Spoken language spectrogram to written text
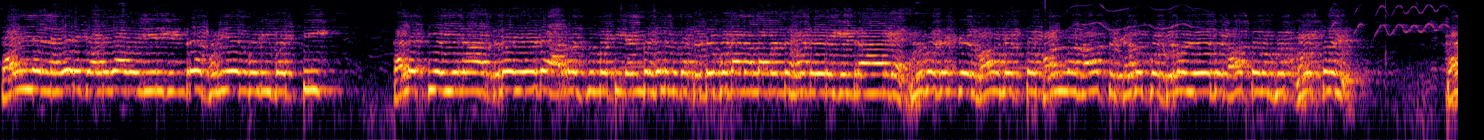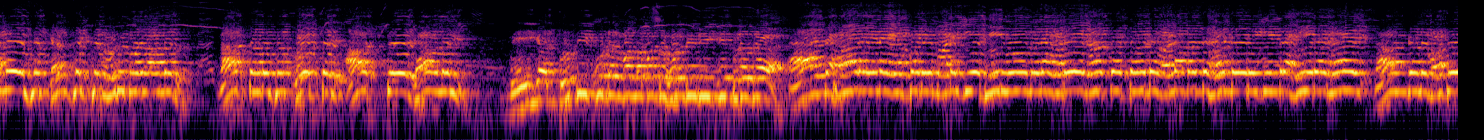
கல்லல் நகருக்கு அருகாமையில் இருக்கின்ற புளியங்குடி பட்டி கலத்தி ஐயனார் துணையோடு அரசு மட்டி நண்பர்களும் மிக தொட்டுப்பட நல்லா வந்து கொண்டு இருக்கின்றார்கள். சிவகங்கை மாவட்ட பல்ல நாட்டு கருப்பு துணையோடு நாட்டரசன் கோட்டை கணேசன் கன்ஸ்ட்ரக்ஷன் உரிமையாளர் நாட்டரசன் கோட்டை ஆட்டு காலை மிக துடிப்புடன் வளம் வந்து கொண்டிருக்கின்றது. அந்த காலையில எப்படி மடக்கிய தீர்வோம் என ஒரே நோக்கத்தோடு வளம் வந்து கொண்டு இருக்கின்ற வீரர்கள்? நாங்களும் அதே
